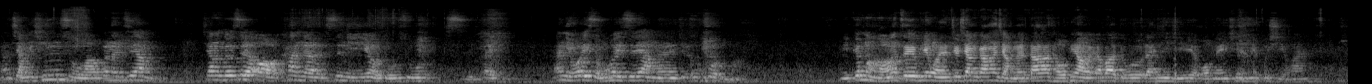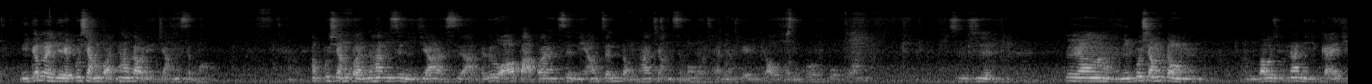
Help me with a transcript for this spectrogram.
那讲清楚嘛，不能这样，这样都是哦，看的是你有读书死背，那你为什么会这样呢？就是混嘛，你根本好像这一篇文就像刚刚讲的，大家投票要不要读兰亭集序？我没兴趣，不喜欢。你根本也不想管他到底讲什么，不想管他们是你家的事啊。可是我要把关的是，你要真懂他讲什么，我才能给你高分过过关，是不是？对啊，你不想懂，很抱歉，那你改体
